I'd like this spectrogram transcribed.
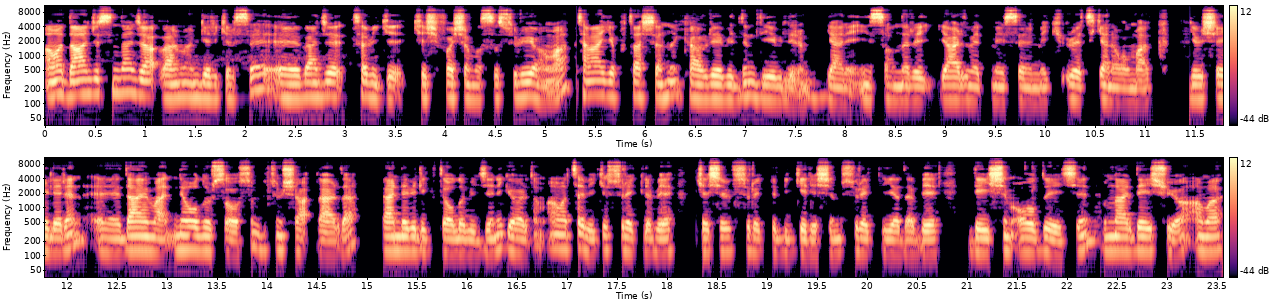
Ama daha öncesinden cevap vermem gerekirse e, bence tabii ki keşif aşaması sürüyor ama temel yapı taşlarını kavrayabildim diyebilirim. Yani insanları yardım etmeyi sevmek, üretken olmak gibi şeylerin e, daima ne olursa olsun bütün şartlarda benle birlikte olabileceğini gördüm. Ama tabii ki sürekli bir keşif, sürekli bir gelişim, sürekli ya da bir değişim olduğu için bunlar değişiyor ama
